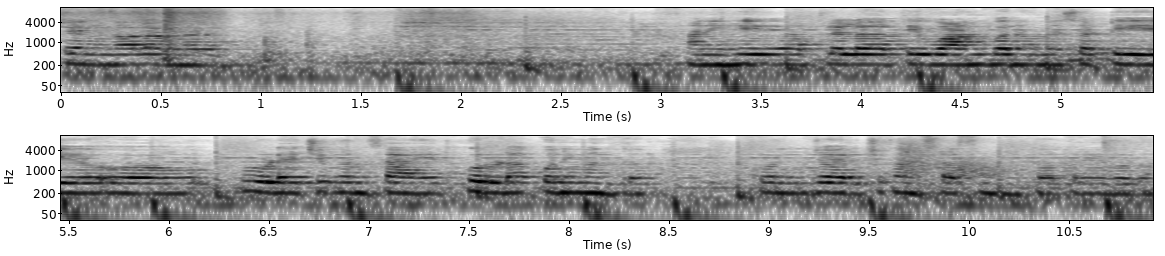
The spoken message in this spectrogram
शेंगा लागणार आहे आणि हे आपल्याला ते वाण बनवण्यासाठी कुरड्याची कणसं आहेत. कुरडा कोणी म्हणतं? कोणी ज्वारीची कणसं असं म्हणतं. तर हे बघा.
